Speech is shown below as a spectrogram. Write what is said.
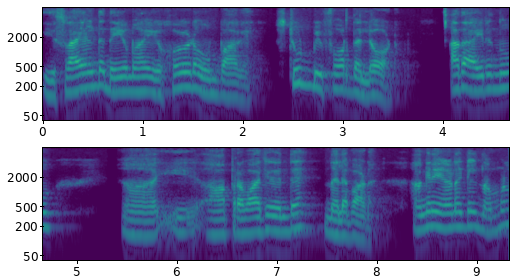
ഇസ്രായേലിന്റെ ദൈവമായ യഹോയുടെ മുമ്പാകെ സ്റ്റുഡ് ബിഫോർ ദ ലോഡ് അതായിരുന്നു ആ പ്രവാചകന്റെ നിലപാട്. അങ്ങനെയാണെങ്കിൽ നമ്മൾ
